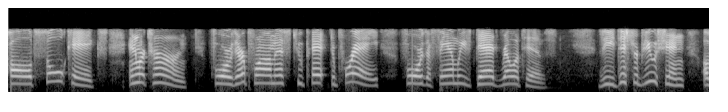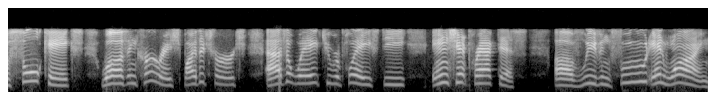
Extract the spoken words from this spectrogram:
called soul cakes in return for their promise to pay, to pray for the family's dead relatives. The distribution of soul cakes was encouraged by the church as a way to replace the ancient practice of leaving food and wine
